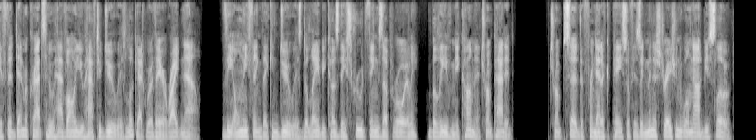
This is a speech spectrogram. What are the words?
if the Democrats who have all you have to do is look at where they are right now. The only thing they can do is delay because they screwed things up royally, believe me, Trump added. Trump said the frenetic pace of his administration will not be slowed.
